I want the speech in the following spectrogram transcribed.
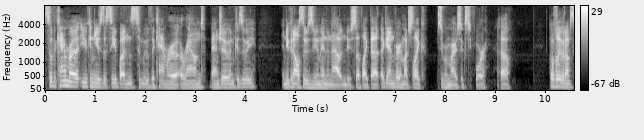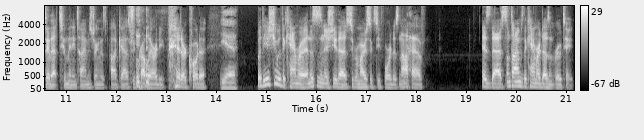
So the camera, you can use the C buttons to move the camera around Banjo and Kazooie, and you can also zoom in and out and do stuff like that. Again, very much like Super Mario 64. Uh, hopefully, we don't say that too many times during this podcast. We probably already hit our quota. Yeah. But the issue with the camera, and this is an issue that Super Mario 64 does not have, is that sometimes the camera doesn't rotate.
